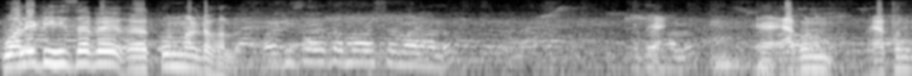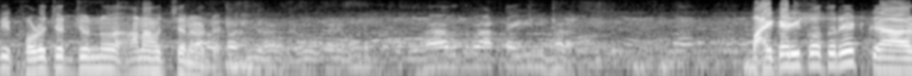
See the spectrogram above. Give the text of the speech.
কোয়ালিটি হিসাবে কোন মালটা ভালো? কোয়ালিটি হিসাবে তো মহারাষ্ট্রের মাল ভালো খেতে ভালো। এখন এখন কি খরচের জন্য আনা হচ্ছে না ওটা? খরচ না। ওখানে কোনো ভাড়া তোমার আট টাকা কেজি ভাড়া। পাইকারি কত রেট আর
